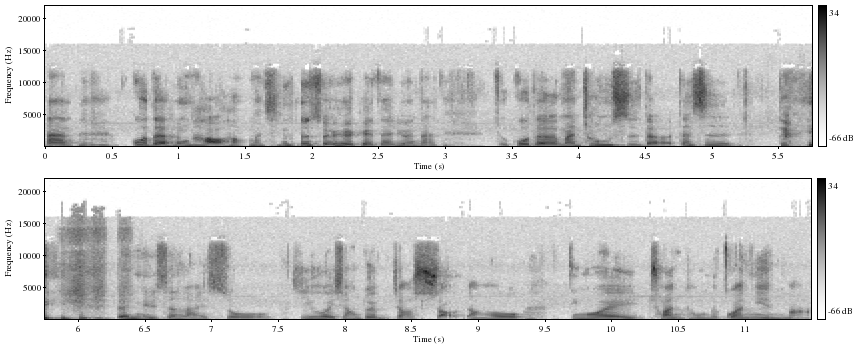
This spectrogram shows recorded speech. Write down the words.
南过得很好，他们青春岁月可以在越南就。过得蛮充实的，但是对对女生来说，机会相对比较少。然后因为传统的观念嘛，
